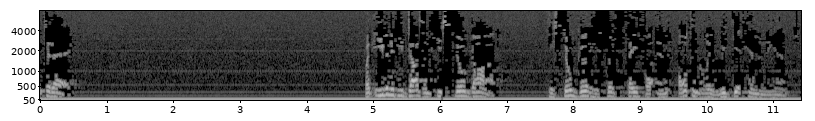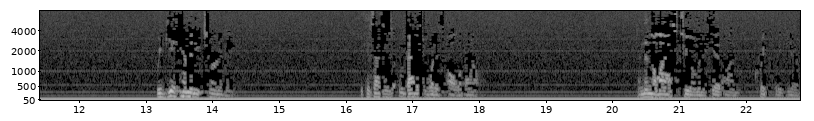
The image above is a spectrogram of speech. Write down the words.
it today. But even if He doesn't, He's still God. He's still good, He's still faithful, and ultimately we get Him in the end. We get Him in eternity because that is, that is what it's all about. And then the last two I'm going to hit on quickly here.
